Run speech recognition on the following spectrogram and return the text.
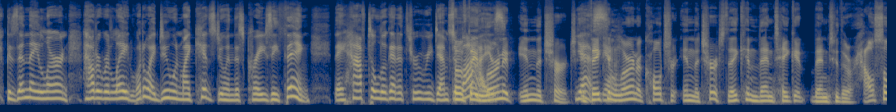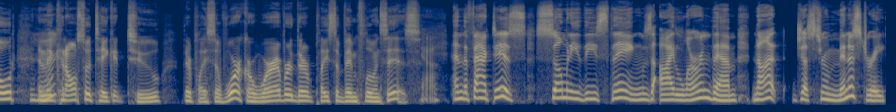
because then they learn how to relate. What do I do when my kid's doing this crazy thing? They have to look at it through redemptive So if they eyes. learn it in the church, if they can Yeah. learn a culture in the church, they can then take it then to their household and Mm-hmm. they can also take it to their place of work or wherever their place of influence is. Yeah. And the fact is, so many of these things, I learned them not just through ministry,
